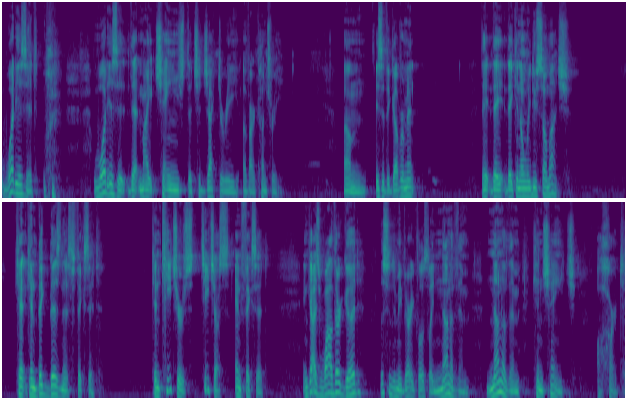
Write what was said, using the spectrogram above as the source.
what is it? What is it that might change the trajectory of our country? Um, is it the government? They, they, they can only do so much. Can, can big business fix it? Can teachers teach us and fix it? And guys, while they're good, listen to me very closely. None of them, none of them can change a heart.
